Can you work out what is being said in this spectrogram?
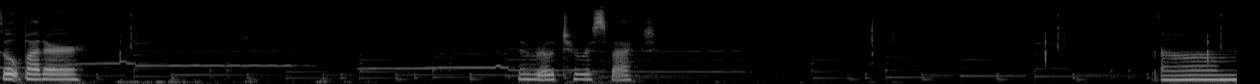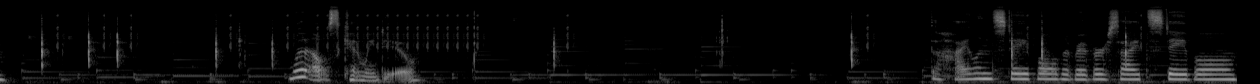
Goat butter. The road to respect. Um, what else can we do? The Highland Stable, the Riverside Stable,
